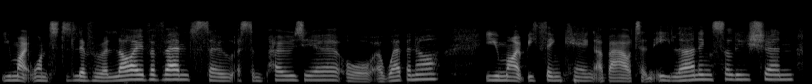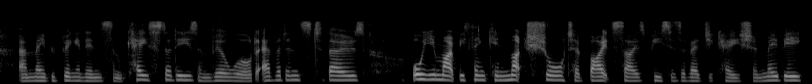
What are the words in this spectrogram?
You might want to deliver a live event, so a symposia or a webinar. You might be thinking about an e-learning solution and maybe bringing in some case studies and real world evidence to those. Or you might be thinking much shorter bite-sized pieces of education, maybe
